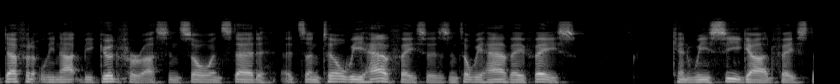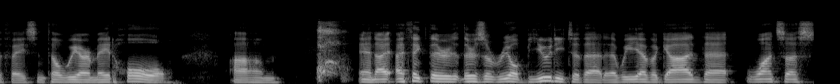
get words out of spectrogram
definitely not be good for us. And so instead, it's until we have faces, until we have a face, can we see God face to face, until we are made whole. Um, and I, I, think there there's a real beauty to that that we have a God that wants us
